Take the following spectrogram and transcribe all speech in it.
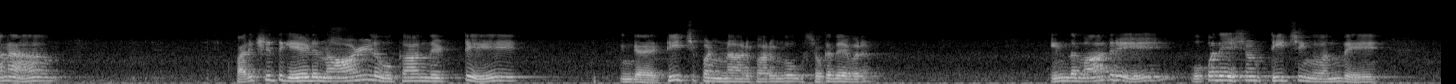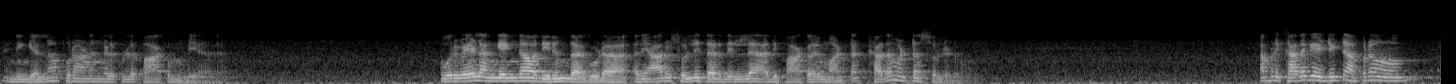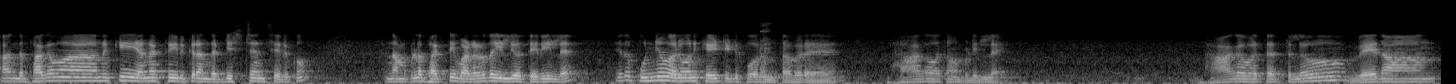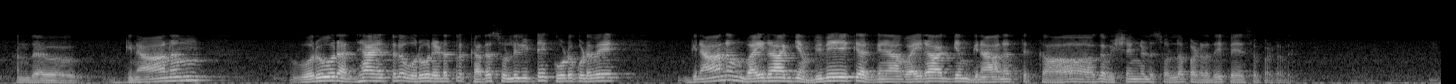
ஆனால் பரீட்சத்துக்கு ஏழு நாள் உட்கார்ந்துட்டு இங்கே டீச் பண்ணார் பாருங்க சுகதேவர். இந்த மாதிரி உபதேசம் டீச்சிங் வந்து நீங்கள் எல்லா புராணங்களுக்குள்ளே பார்க்க முடியாது. ஒருவேளை அங்கெங்காவது இருந்தால் கூட அது யாரும் சொல்லி தரதில்லை அது பார்க்கவே மாட்டேன். கதை மட்டும் சொல்லிடுவோம் அப்படி கதை கேட்டுட்டு அப்புறம் அந்த பகவானுக்கு எனக்கு இருக்கிற அந்த டிஸ்டன்ஸ் இருக்கும். நமக்குள்ள பக்தி வளரதோ இல்லையோ தெரியல. ஏதோ புண்ணியம் வருவான்னு கேட்டுட்டு போகிறோம் தவிர பாகவதம் அப்படி இல்லை. பாகவதத்திலும் வேதான் அந்த ஞானம் ஒரு ஒரு அத்தியாயத்தில் ஒரு ஒரு இடத்துல கதை சொல்லிக்கிட்டே கூட கூடவே ஞானம் வைராக்கியம் விவேக ஜா வைராக்கியம் ஞானத்துக்காக விஷயங்கள் சொல்லப்படுறது பேசப்படுறது.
